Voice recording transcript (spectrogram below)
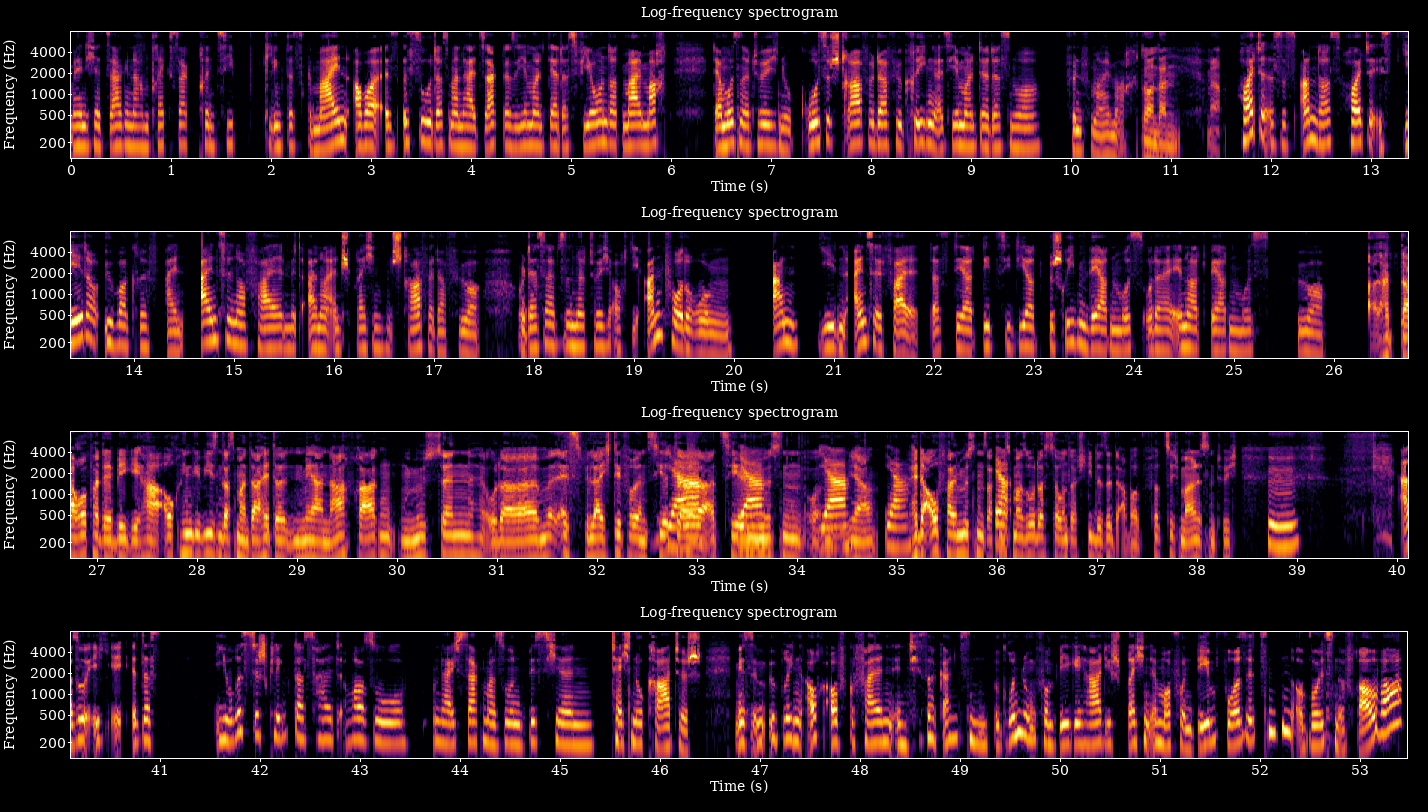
wenn ich jetzt sage nach dem Drecksackprinzip, klingt das gemein, aber es ist so, dass man halt sagt, also jemand, der das 400 Mal macht, der muss natürlich eine große Strafe dafür kriegen, als jemand, der das nur fünfmal macht. Sondern, ja. Heute ist es anders. Heute ist jeder Übergriff ein einzelner Fall mit einer entsprechenden Strafe dafür. Und deshalb sind natürlich auch die Anforderungen an jeden Einzelfall, dass der dezidiert beschrieben werden muss oder erinnert werden muss, höher hat, darauf hat der BGH auch hingewiesen, dass man da hätte mehr nachfragen müssen oder es vielleicht differenzierter ja, erzählen ja, müssen und ja, ja, ja, hätte auffallen müssen, sag ja. das mal so, dass da Unterschiede sind, aber 40 Mal ist natürlich. Hm. Also ich, das juristisch klingt das halt immer so, und ich sag mal so ein bisschen technokratisch. Mir ist im Übrigen auch aufgefallen in dieser ganzen Begründung vom BGH, die sprechen immer von dem Vorsitzenden, obwohl es eine Frau war.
